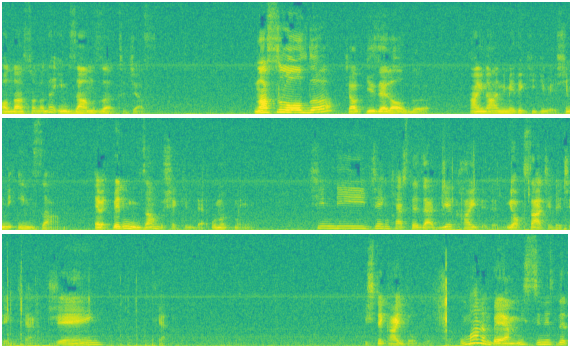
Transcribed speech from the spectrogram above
Ondan sonra da imzamızı atacağız. Nasıl oldu? Çok güzel oldu. Aynı animedeki gibi. Şimdi imzam. Evet benim imzam bu şekilde. Unutmayın. Şimdi Cenker Sezer diye kaydedin. Yok sadece de Cenker. Cenker. İşte kaydoldu. Umarım beğenmişsinizdir.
